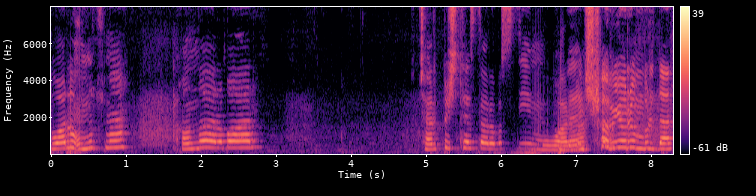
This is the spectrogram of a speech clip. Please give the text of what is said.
bu arada unutma. Kanlı arabalar. Çarpış test arabası değil mi bu arada? Ben çıkamıyorum buradan.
